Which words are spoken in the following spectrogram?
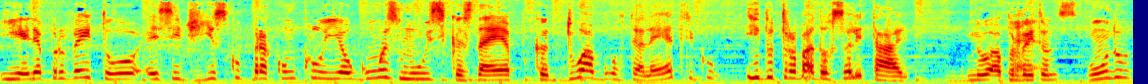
E ele aproveitou esse disco para concluir algumas músicas da época do aborto elétrico e do Trovador Solitário. No, aproveitou no segundo,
